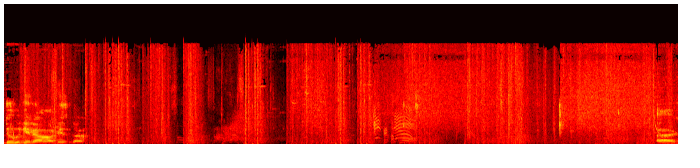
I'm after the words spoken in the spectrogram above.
Dude, we getting all this, bro. Alright.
